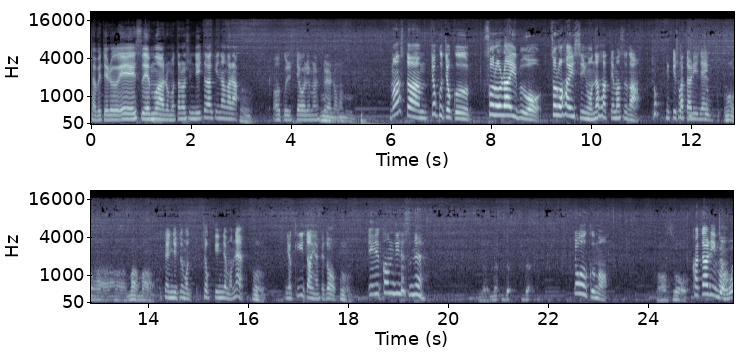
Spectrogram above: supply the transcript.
食べてる ASMR も楽しんでいただきながらうん。お送りしておりますけれども、うん。マスターちょくちょくソロライブをソロ配信をなさってますがちょ弾き語りで。まあまあ。先日も直近でもね。いや聞いたんやけどええ感じですね。トークもあそう。語りも。じゃあ分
